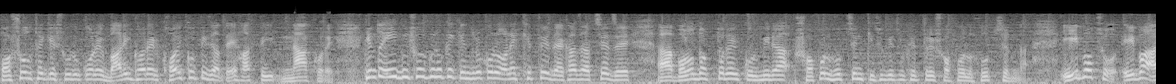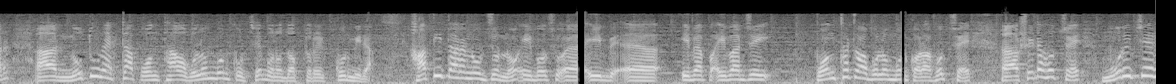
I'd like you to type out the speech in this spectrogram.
ফসল থেকে শুরু করে বাড়িঘরের ক্ষয়ক্ষতি যাতে হাতি না করে। কিন্তু এই বিষয়গুলোকে কেন্দ্র করে অনেক ক্ষেত্রে দেখা যাচ্ছে যে বন দপ্তরের কর্মীরা সফল হচ্ছেন কিছু কিছু ক্ষেত্রে সফল হচ্ছেন না। এই বছর এবার নতুন একটা পন্থা অবলম্বন করছে বন দপ্তরের কর্মীরা। হাতি তাড়ানোর জন্য এই বছর আহ, এই আহ, এ এবার যেই পন্থাটা অবলম্বন করা হচ্ছে। সেটা হচ্ছে মরিচের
